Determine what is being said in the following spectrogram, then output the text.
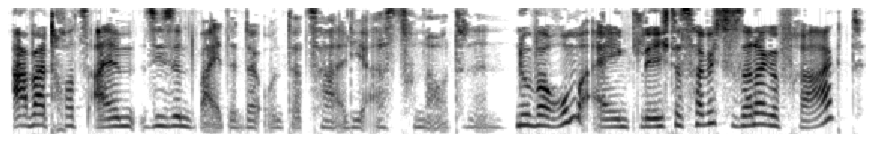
Aber trotz allem, sie sind weit in der Unterzahl, die Astronautinnen. Nur warum eigentlich? Das habe ich Susanna gefragt.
